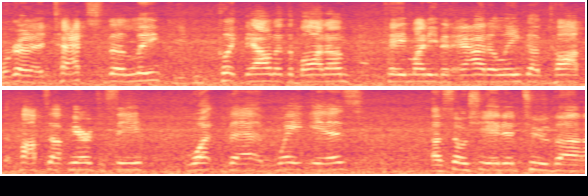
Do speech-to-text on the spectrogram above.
We're gonna attach the link. You can click down at the bottom. Kade might even add a link up top that pops up here to see what the weight is associated to the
